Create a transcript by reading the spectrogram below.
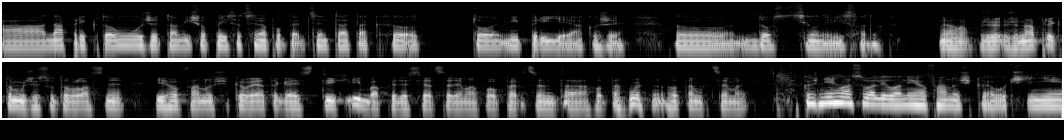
A napriek tomu, že tam vyšlo 57,5%, tak to mi príde akože dosť silný výsledok. Áno, že, že napriek tomu, že sú to vlastne jeho fanúšikovia, tak aj z tých iba 57,5% ho tam, ho tam chce mať. Akože nehlasovali len jeho fanúšikovia, určite nie.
